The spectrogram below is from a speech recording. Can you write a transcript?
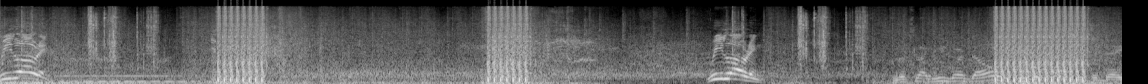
Reloading. Reloading. Looks like we weren't the only people today.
